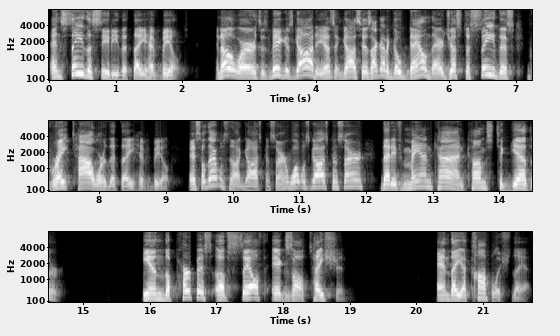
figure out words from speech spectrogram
and see the city that they have built. In other words, as big as God is, and God says, I got to go down there just to see this great tower that they have built. And so that was not God's concern. What was God's concern? That if mankind comes together in the purpose of self exaltation and they accomplish that,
